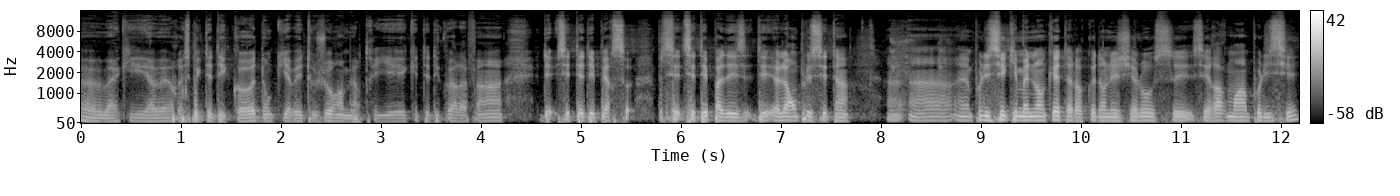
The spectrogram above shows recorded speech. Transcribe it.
euh, bah, qui respecté des codes, donc il y avait toujours un meurtrier qui était découvert à la fin. C'était des personnes, c'était pas des, là en plus c'est un, un, policier qui mène l'enquête, alors que dans les giallo c'est rarement un policier.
